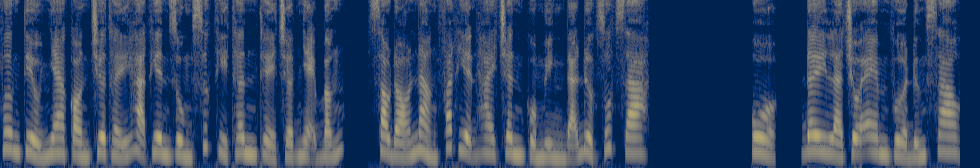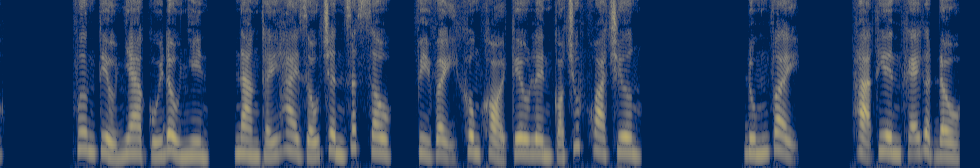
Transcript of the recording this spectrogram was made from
Vương Tiểu Nha còn chưa thấy Hạ Thiên dùng sức thì thân thể chợt nhẹ bẫng, sau đó nàng phát hiện hai chân của mình đã được rút ra. Ủa, đây là chỗ em vừa đứng sao? Vương Tiểu Nha cúi đầu nhìn, nàng thấy hai dấu chân rất sâu, vì vậy không khỏi kêu lên có chút khoa trương. Đúng vậy. Hạ Thiên khẽ gật đầu,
